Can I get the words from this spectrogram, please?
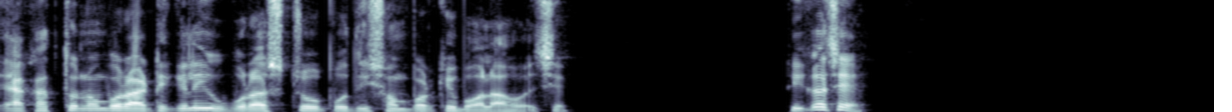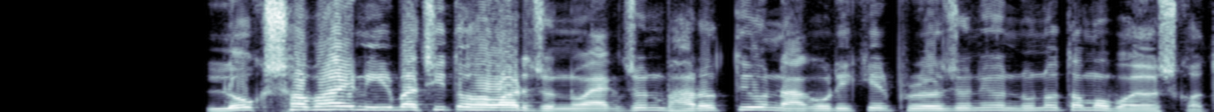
একাত্তর নম্বর আর্টিকেলেই উপরাষ্ট্রপতি সম্পর্কে বলা হয়েছে। ঠিক আছে? লোকসভায় নির্বাচিত হওয়ার জন্য একজন ভারতীয় নাগরিকের প্রয়োজনীয় ন্যূনতম বয়স কত?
